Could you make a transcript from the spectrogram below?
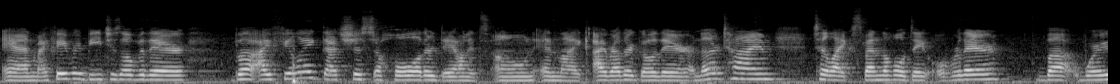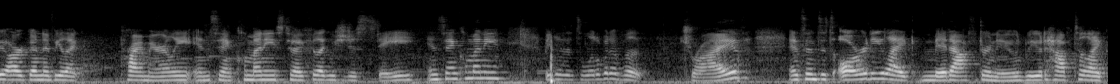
and my favorite beach is over there. But I feel like that's just a whole other day on its own and like I'd rather go there another time to like spend the whole day over there. But we are gonna be like primarily in San Clemente so I feel like we should just stay in San Clemente because it's a little bit of a drive. And since it's already like mid-afternoon we would have to like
